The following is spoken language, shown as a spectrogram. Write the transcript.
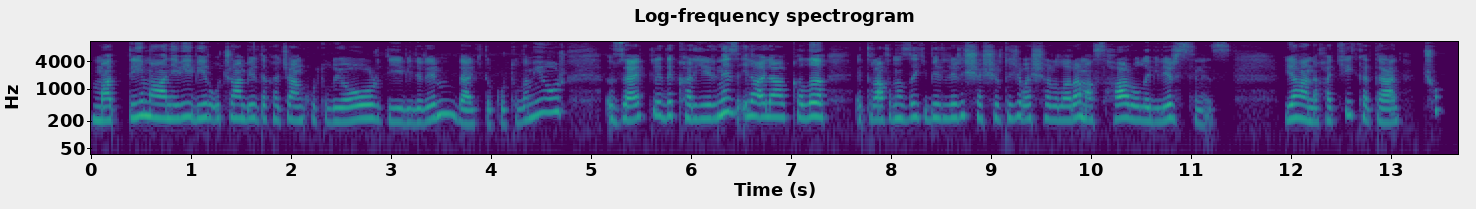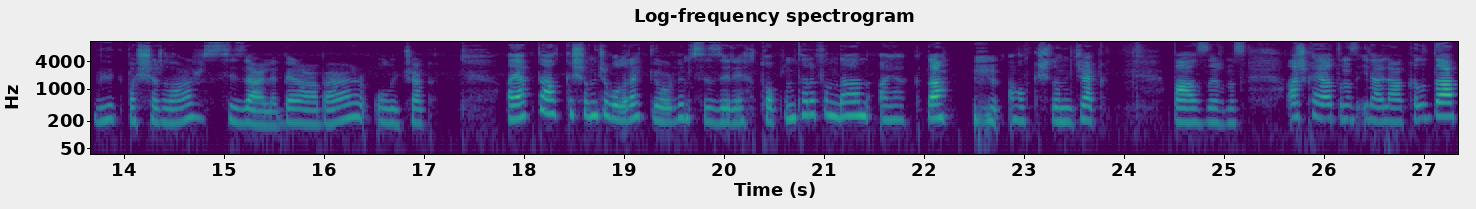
maddi manevi bir uçan bir de kaçan kurtuluyor diyebilirim. Belki de kurtulamıyor. Özellikle de kariyeriniz ile alakalı etrafınızdaki birileri şaşırtıcı başarılara mazhar olabilirsiniz. Yani hakikaten çok büyük başarılar sizlerle beraber olacak. Ayakta alkışlanacak olarak gördüm sizleri. Toplum tarafından ayakta alkışlanacak bazılarınız. Aşk hayatınız ile alakalı da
